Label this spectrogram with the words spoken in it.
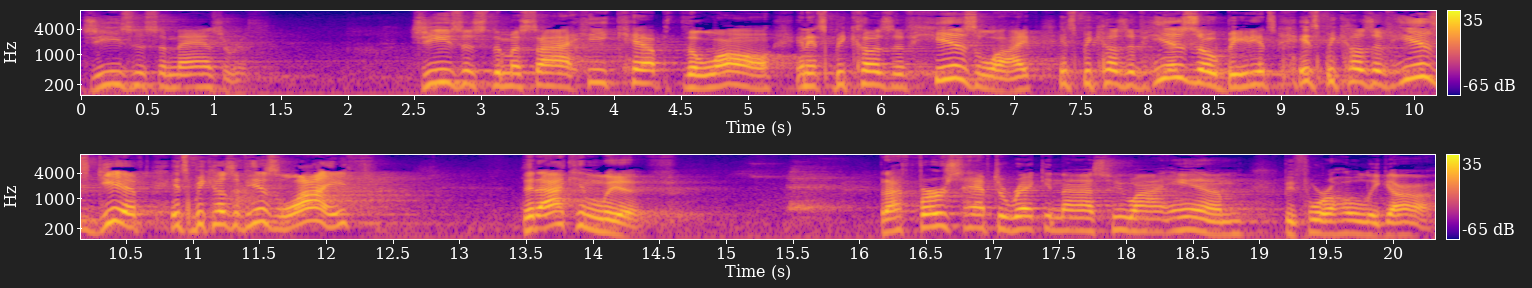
Jesus of Nazareth. Jesus the Messiah, he kept the law, and it's because of his life, it's because of his obedience, it's because of his gift, it's because of his life that I can live. But I first have to recognize who I am before a holy God.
